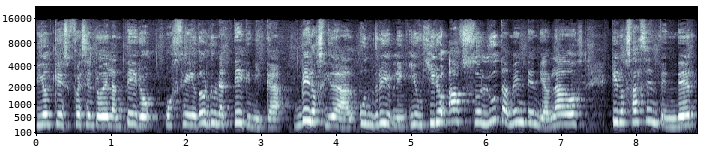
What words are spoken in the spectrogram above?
Wilkes fue centrodelantero, poseedor de una técnica, velocidad, un dribbling y un giro absolutamente endiablados que nos hace entender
